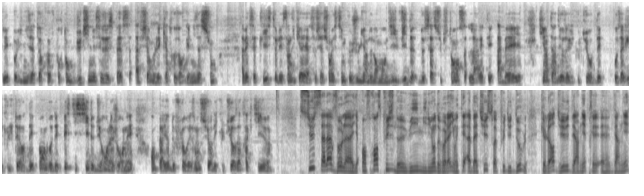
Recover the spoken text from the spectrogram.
Les pollinisateurs peuvent pourtant butiner ces espèces, affirment les quatre organisations. Avec cette liste, les syndicats et associations estiment que Julien de Normandie vide de sa substance l'arrêté abeille qui interdit aux, aux agriculteurs d'épandre des pesticides durant la journée en période de floraison sur des cultures attractives. Sus à la volaille. En France, plus de 8 millions de volailles ont été abattues, soit plus du double que lors du dernier, euh, dernier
